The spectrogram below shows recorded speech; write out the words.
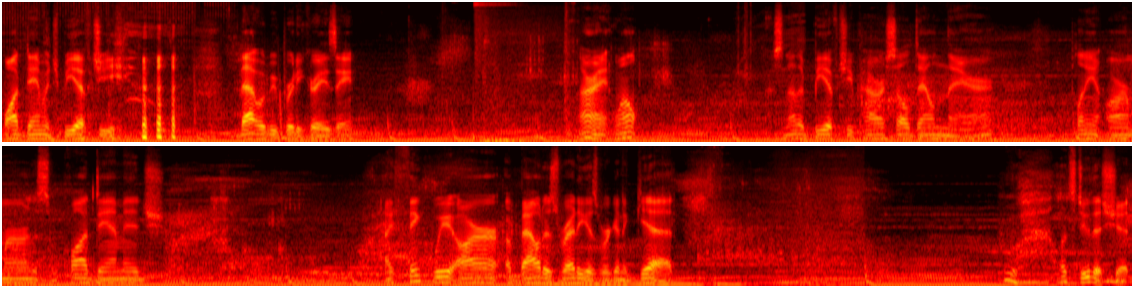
quad damage BFG. that would be pretty crazy. Alright, well. There's another BFG power cell down there. Plenty of armor, there's some quad damage. I think we are about as ready as we're gonna get. Whew, let's do this shit.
